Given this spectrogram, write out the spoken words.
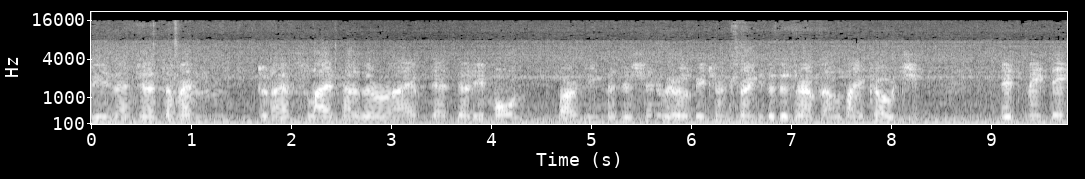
Ladies and gentlemen, tonight's flight has arrived at the remote parking position. We will be transferring to the terminal by coach. It may take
